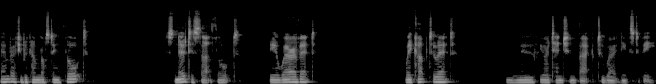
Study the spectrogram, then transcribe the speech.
Remember, if you become lost in thought, just notice that thought, be aware of it, wake up to it, and move your attention back to where it needs to be.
